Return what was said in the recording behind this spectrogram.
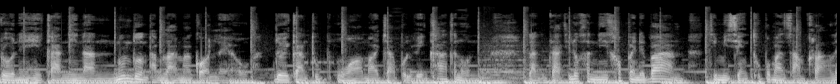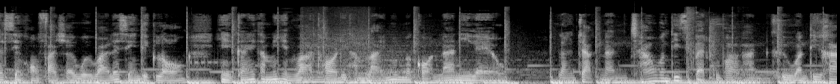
โดยในเหตุการณ์นี้นั้น นุ่นโดนทำร้ายมาก่อนแล้ว โดยการทุบหัวมาจากบริเวณข้างถนน หลังจากที่รถคันนี้เข้าไปในบ้าน จะมีเสียงทุบประมาณ 3 ครั้ง และเสียงของฝ่ายชายโวยวายและเสียงเด็กร้อง เหตุการณ์ที่ทำให้เห็นว่าทอยได้ทำร้ายนุ่นมาก่อนหน้านี้แล้ว หลังจากนั้นเช้าวันที่ 18 กุมภาพันธ์คือวันที่ฆ่า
